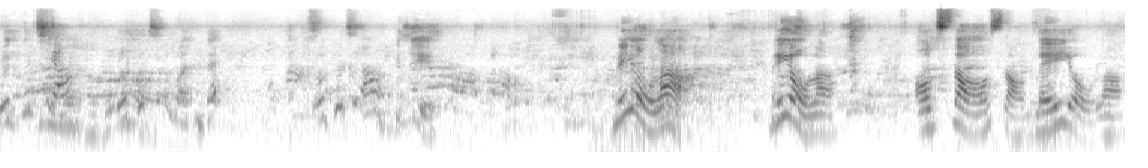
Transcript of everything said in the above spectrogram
여기 끝이야? 여기 끝인 것 같은데? 여기 끝이야, 그치? 没有了,没有了. 없어, 없어. 没有了.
